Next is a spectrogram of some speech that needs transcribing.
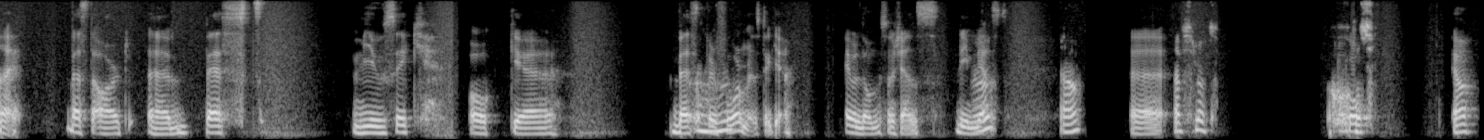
Nej. Bästa art, eh, bäst music och eh, best Mhm. performance tycker jag. är väl de som känns rimligast. Ja, Eh, absolut. shop, ja.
